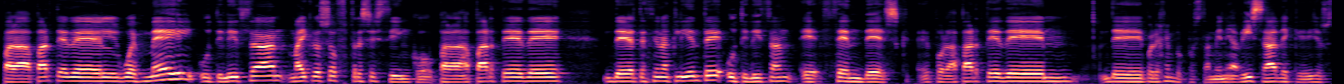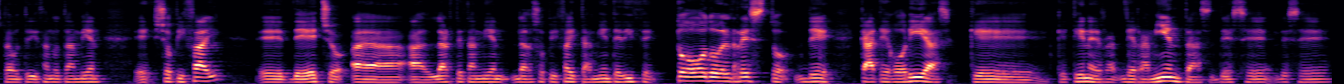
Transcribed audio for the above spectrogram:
Para la parte del webmail utilizan Microsoft 365. Para la parte de, atención al cliente utilizan eh, Zendesk. Eh, por la parte de, de, por ejemplo, pues también avisa de que ellos están utilizando también eh, Shopify. De hecho, al darte también la Shopify, también te dice todo el resto de categorías que, tiene de herramientas de ese, de ese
